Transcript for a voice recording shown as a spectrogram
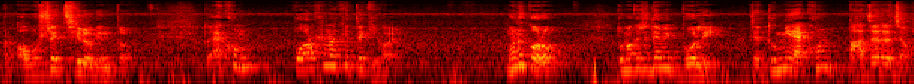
বাট অবশ্যই ছিল কিন্তু। তো এখন পড়াশোনার ক্ষেত্রে কি হয়? মনে করো, তোমাকে যদি আমি বলি যে, তুমি এখন বাজারে যাও।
